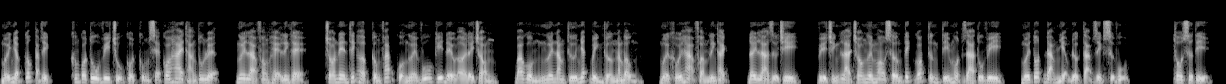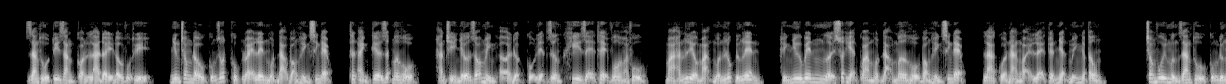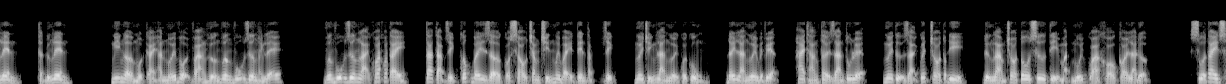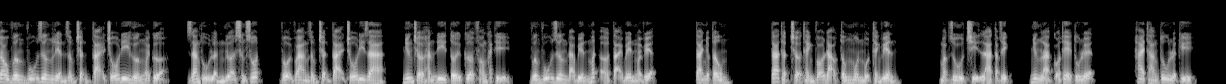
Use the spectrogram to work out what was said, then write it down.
Mới nhập cốc tạp dịch, không có tu vi trụ cột cũng sẽ có hai tháng tu luyện, ngươi là phong hệ linh thể, cho nên thích hợp công pháp của ngươi vũ kỹ đều ở đây trong bao gồm ngươi năm thứ nhất bình thường năm đồng, mười khối hạ phẩm linh thạch, đây là dự chi vì chính là cho ngươi mau sớm tích góp từng tí một gia tu vi, mới tốt đảm nhiệm được tạp dịch sự vụ. Tô sư tỷ, giang thủ tuy rằng còn là đầy đầu vũ thủy, nhưng trong đầu cũng rốt cục lóe lên một đạo bóng hình xinh đẹp, thân ảnh kia rất mơ hồ, hắn chỉ nhớ rõ mình ở được cổ liệt dương khi dễ thể vô hoàn phu, mà hắn liều mạng muốn lúc đứng lên, hình như bên người xuất hiện qua một đạo mơ hồ bóng hình xinh đẹp, là của nàng ngoại lệ tuyển nhận mình nhập tông. Trong vui mừng giang thủ cũng đứng lên, thật đứng lên. Nghi ngờ một cái hắn mới vội vàng hướng vương vũ dương hành lễ. Vương vũ dương lại khoát khoát tay ta tạp dịch cốc bây giờ có 697 tên tạp dịch, ngươi chính là người cuối cùng, đây là ngươi biệt viện, hai tháng thời gian tu luyện, ngươi tự giải quyết cho tốt đi, đừng làm cho tô sư tỷ mặt mũi quá khó coi là được. Xua tay sau vương vũ dương liền dẫm trận tại chỗ đi hướng ngoài cửa, giang thủ lần nữa sửng sốt, vội vàng dẫm trận tại chỗ đi ra, nhưng chờ hắn đi tới cửa phòng khách thì, vương vũ dương đã biến mất ở tại bên ngoài viện. Ta nhập tông. Ta thật trở thành võ đạo tông môn một thành viên. Mặc dù chỉ là tạp dịch, nhưng là có thể tu luyện. Hai tháng tu luyện kỳ.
